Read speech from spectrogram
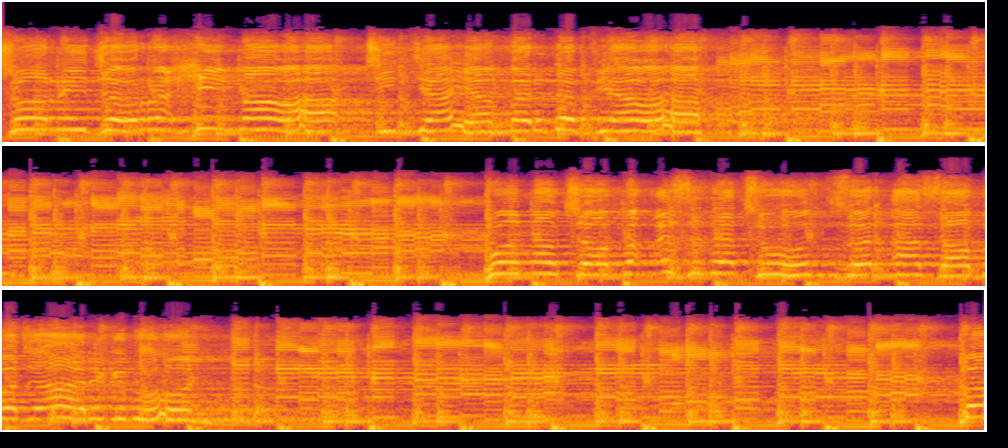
شۆڕی جەوڕەحیمەوە چیتیایە مەردە پیاوە. ناوچاو بە عز دەچوون زۆر ئازا بەجارگ بوون بە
